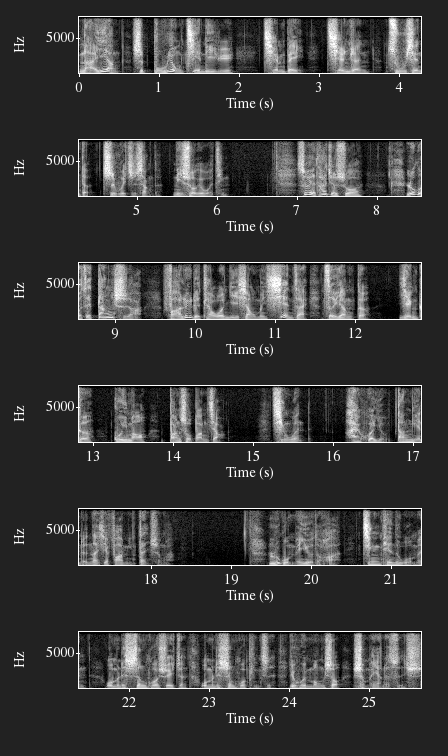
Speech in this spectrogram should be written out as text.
哪一样是不用建立于前辈？前人祖先的智慧之上的，你说给我听。所以他就说，如果在当时啊，法律的条文也像我们现在这样的严格、龟毛、绑手绑脚，请问还会有当年的那些发明诞生吗？如果没有的话，今天的我们，我们的生活水准，我们的生活品质又会蒙受什么样的损失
